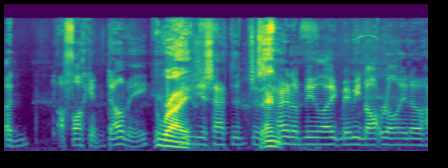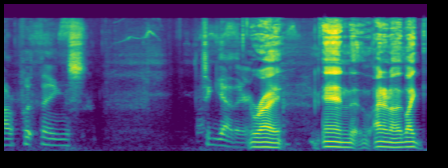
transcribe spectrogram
a a fucking dummy. Right. You just have to just And- kind of be like, maybe not really know how to put things together. Right. And I don't know, like,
